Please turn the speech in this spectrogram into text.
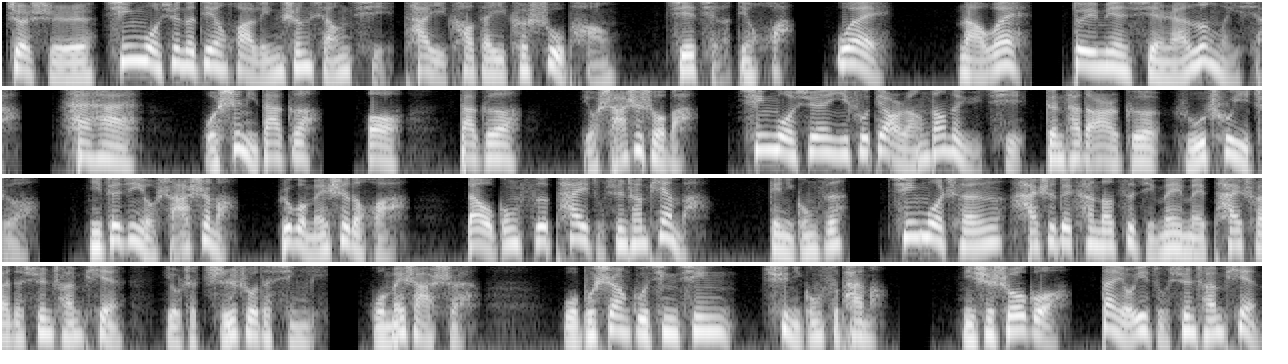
这时清墨轩的电话铃声响起，他倚靠在一棵树旁，接起了电话。喂，哪位？对面显然愣了一下。嗨嗨，我是你大哥哦，大哥有啥事说吧。清墨轩一副吊儿郎当的语气，跟他的二哥如出一辙。你最近有啥事吗？如果没事的话，来我公司拍一组宣传片吧，给你工资。清墨尘还是对看到自己妹妹拍出来的宣传片有着执着的心理。我没啥事，我不是让顾青青去你公司拍吗？你是说过，但有一组宣传片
